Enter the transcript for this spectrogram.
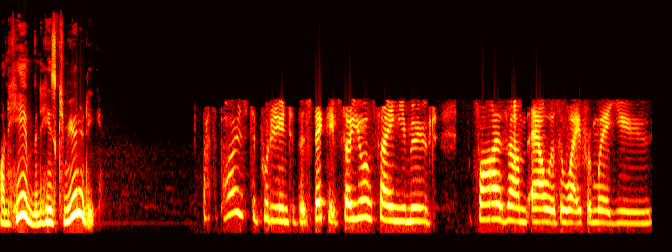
on him and his community suppose to put it into perspective, so you're saying you moved five um, hours away from where you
